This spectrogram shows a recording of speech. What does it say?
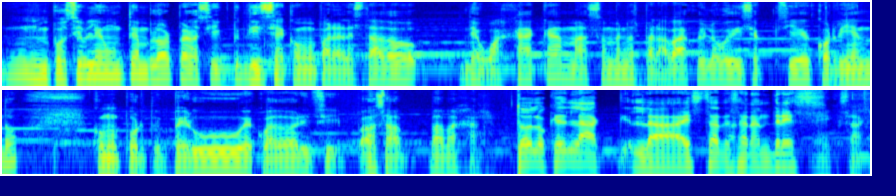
Mm, Posible un temblor, pero así dice como para el estado de Oaxaca, más o menos para abajo, y luego dice sigue corriendo, como por Perú, Ecuador, y sí, o sea, va a bajar. Todo lo que es la, la esta de San Andrés. Exacto.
